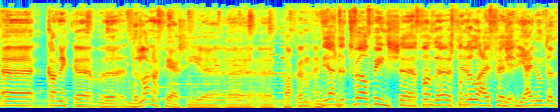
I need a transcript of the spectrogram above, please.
eh, kan ik eh, de lange versie eh, pakken. En Ja, de 12 inch van de, van de live versie. Jij noemt dat,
